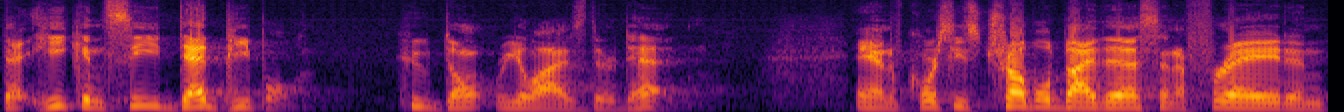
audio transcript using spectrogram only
that he can see dead people who don't realize they're dead. And of course, he's troubled by this and afraid. And,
